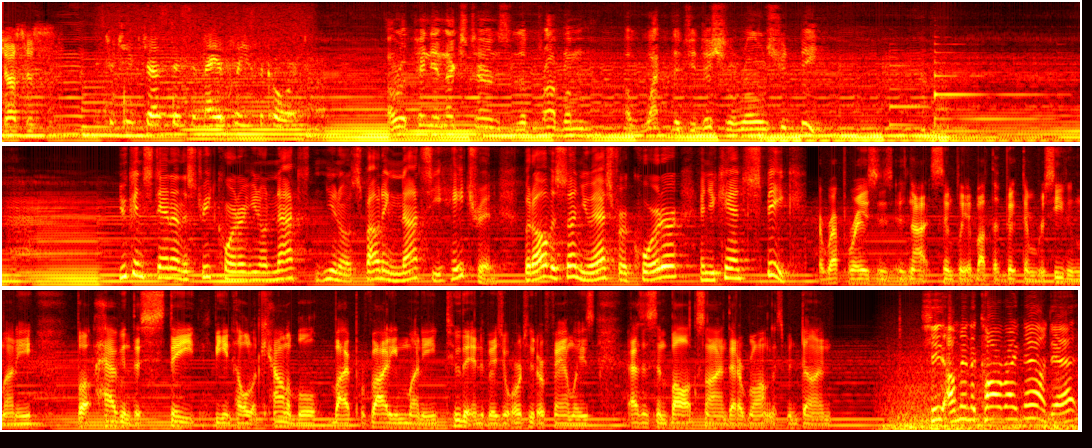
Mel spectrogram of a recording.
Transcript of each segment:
Justice. Mr. Chief Justice, and may it please the court. Our opinion next turns to the problem of what the judicial role should be. You can stand on the street corner, you know, not, you know, spouting Nazi hatred, but all of a sudden you ask for a quarter and you can't speak. Reparations is not simply about the victim receiving money, but having the state being held accountable by providing money to the individual or to their families as a symbolic sign that a wrong has been done. See, I'm in the car right now, Dad.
